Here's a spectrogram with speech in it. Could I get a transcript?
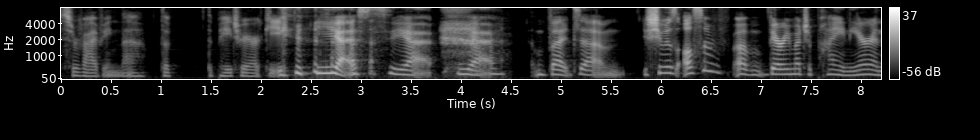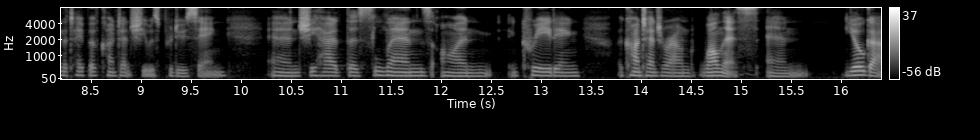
surviving the the, the patriarchy. yes yeah yeah but um, she was also um, very much a pioneer in the type of content she was producing. And she had this lens on creating content around wellness and yoga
